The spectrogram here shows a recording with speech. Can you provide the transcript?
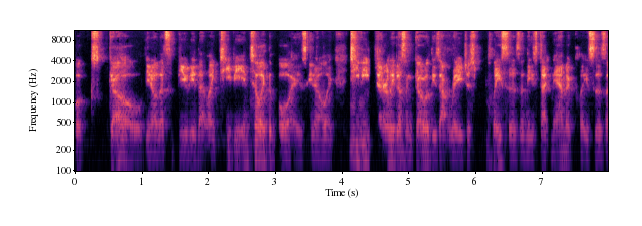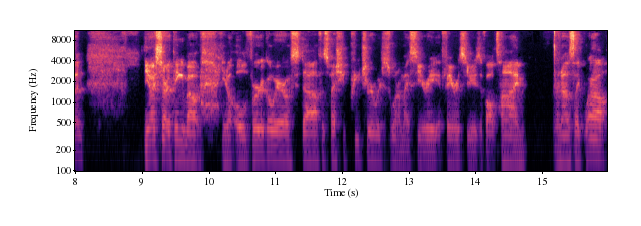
books go you know that's the beauty that like tv until like the boys you know like tv mm-hmm. generally doesn't go to these outrageous places and these dynamic places and you know, I started thinking about, you know, old Vertigo era stuff, especially Preacher, which is one of my series favorite series of all time. And I was like, well,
